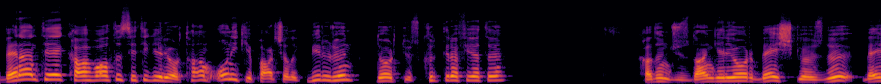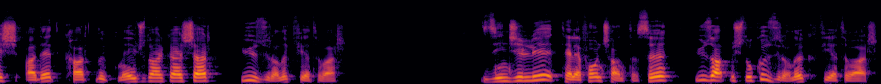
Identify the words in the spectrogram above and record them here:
Benante kahvaltı seti geliyor tam 12 parçalık bir ürün 440 lira fiyatı. Kadın cüzdan geliyor 5 gözlü 5 adet kartlık mevcut arkadaşlar 100 liralık fiyatı var. Zincirli telefon çantası 169 liralık fiyatı var.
